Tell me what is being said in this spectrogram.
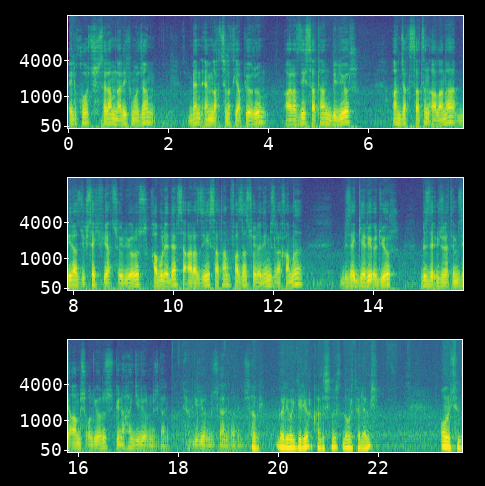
El Koç, selamun aleyküm hocam. Ben emlakçılık yapıyorum. Arazi satan biliyor. Ancak satın alana biraz yüksek fiyat söylüyoruz. Kabul ederse araziyi satan fazla söylediğimiz rakamı bize geri ödüyor. Biz de ücretimizi almış oluyoruz. Günaha giriyoruz galiba. Giriyoruz galiba demiş. Tabii. Galiba giriyor. Kardeşimiz doğru söylemiş. Onun için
